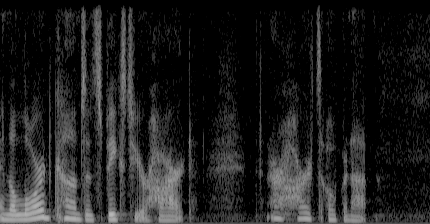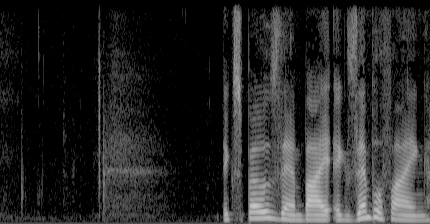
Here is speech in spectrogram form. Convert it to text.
and the Lord comes and speaks to your heart, then our hearts open up expose them by exemplifying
